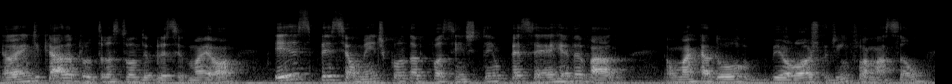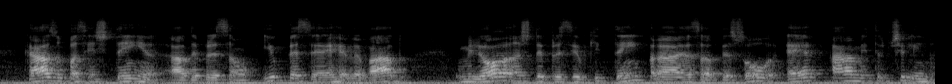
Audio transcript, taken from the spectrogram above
Ela é indicada para o transtorno depressivo maior especialmente quando a paciente tem um PCR elevado. É um marcador biológico de inflamação. Caso o paciente tenha a depressão e o PCR elevado, o melhor antidepressivo que tem para essa pessoa é a amitriptilina.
